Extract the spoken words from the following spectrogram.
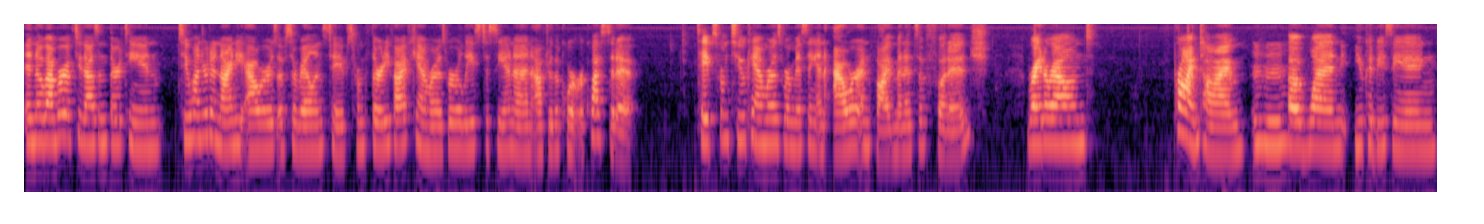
in November of 2013, 290 hours of surveillance tapes from 35 cameras were released to CNN after the court requested it. Tapes from two cameras were missing an hour and five minutes of footage, right around prime time mm-hmm. of when you could be seeing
